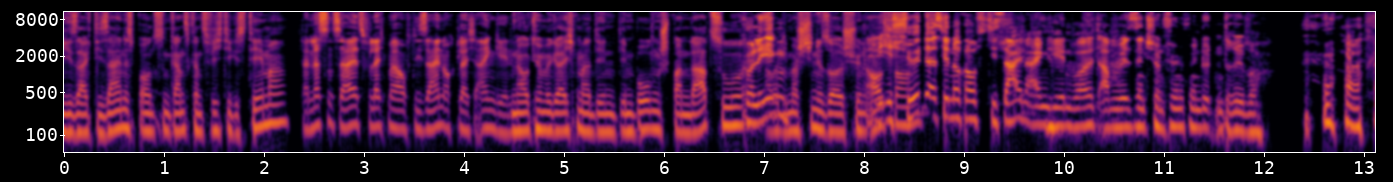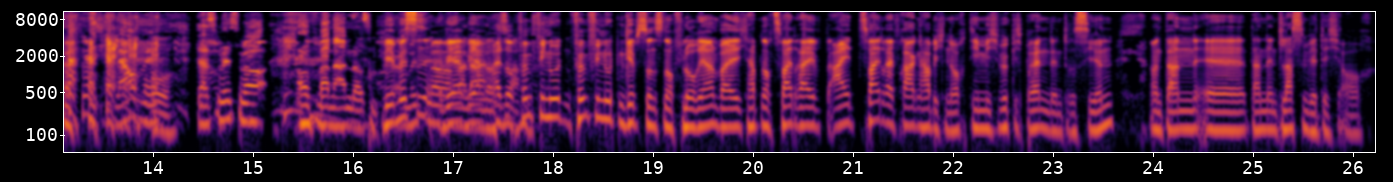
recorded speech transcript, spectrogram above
Wie gesagt, Design ist bei uns ein ganz, ganz wichtiges Thema. Dann lass uns da jetzt vielleicht mal auf Design auch gleich eingehen. Genau, können wir gleich mal den, den Bogen spannen dazu. Kollegen, aber die Maschine soll schön Ist ausschauen. schön, dass ihr noch aufs Design eingehen wollt, aber wir sind schon fünf Minuten drüber. ich glaube, Oh. das müssen wir auf wann anders machen. Wir müssen, auf wir, wir, anders also machen. fünf Minuten, fünf Minuten gibst du uns noch, Florian, weil ich habe noch zwei, drei, ein, zwei, drei Fragen habe ich noch, die mich wirklich brennend interessieren. Und dann, äh, dann entlassen wir dich auch.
